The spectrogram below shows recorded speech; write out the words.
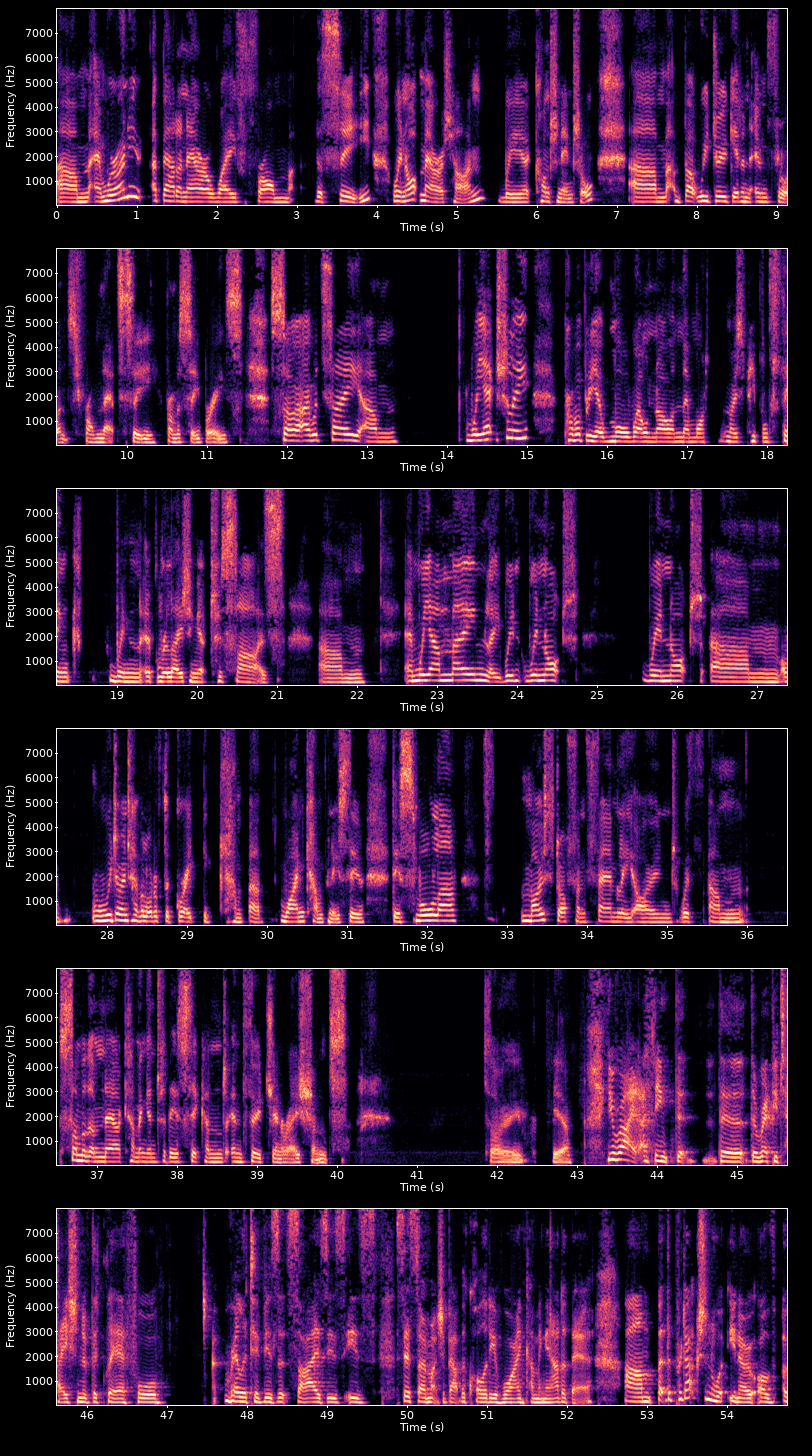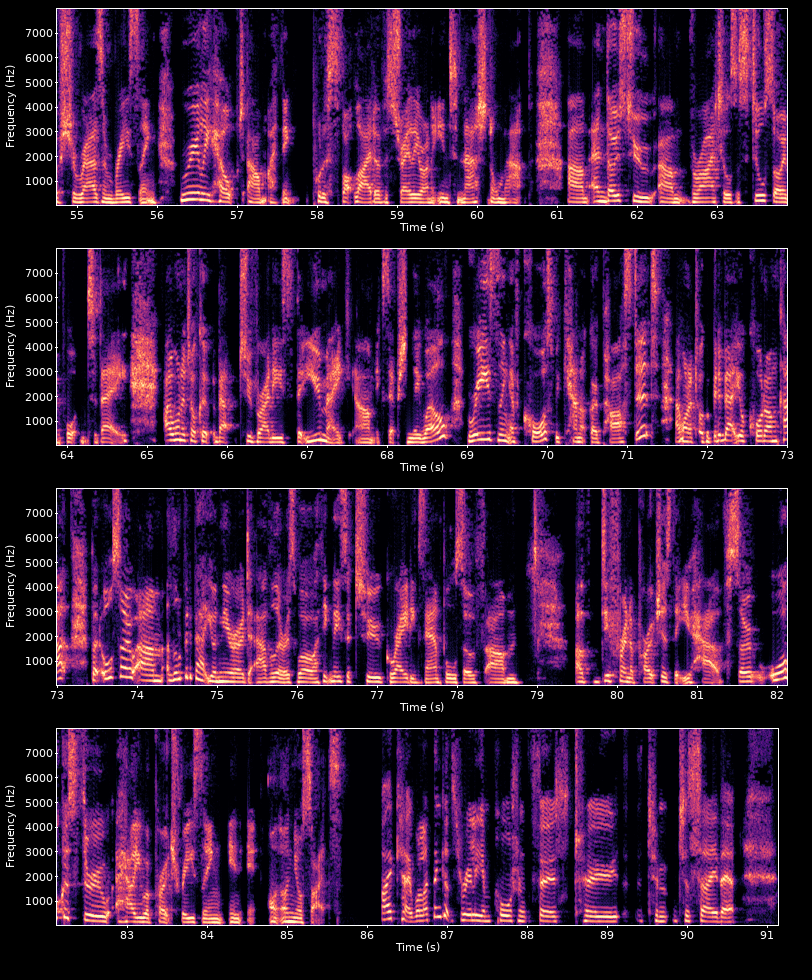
Um, and we're only about an hour away from the sea. We're not maritime, we're continental, um, but we do get an influence from that sea, from a sea breeze. So I would say um, we actually probably are more well known than what most people think when it, relating it to size. Um, and we are mainly, we, we're not, we're not, um, we don't have a lot of the great big com- uh, wine companies. They're, they're smaller, most often family owned, with um, some of them now coming into their second and third generations. So, yeah. You're right. I think that the, the reputation of the Clare for relative visit size is is says so much about the quality of wine coming out of there. Um, but the production, you know, of of Shiraz and Riesling really helped. Um, I think put a spotlight of Australia on an international map. Um, and those two um, varietals are still so important today. I want to talk about two varieties that you make um, exceptionally well. Riesling, of course, we cannot go past it. I want to talk a bit about your Cordon cut, but also um, a little bit about your Nero d'Avola as well. I think these are two great examples of um, of different approaches that you have. So walk us through how you approach Riesling in, in on, on your sites. Okay, well, I think it's really important first to to to say that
